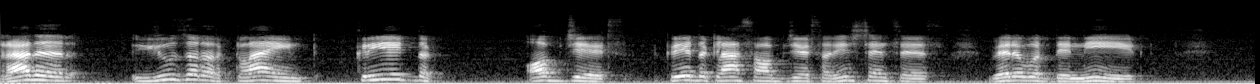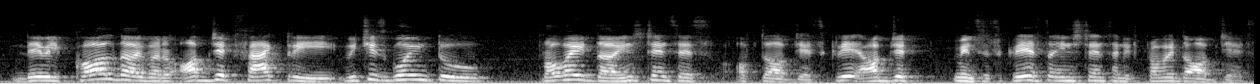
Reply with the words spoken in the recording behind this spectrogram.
Rather user or client create the objects create the class objects or instances wherever they need they will call the your object factory which is going to provide the instances of the objects. Create object means it creates the instance and it provides the objects.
